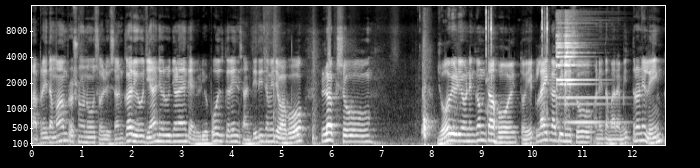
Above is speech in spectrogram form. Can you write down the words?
આપણે તમામ પ્રશ્નોનું સોલ્યુશન કર્યું. જ્યાં જરૂર જણાય ત્યાં વીડિયો પોઝ કરીને શાંતિથી તમે જવાબો લખશો. જો વિડીયોને ગમતા હોય તો એક લાઈક આપી દેશો અને તમારા મિત્રોને લિંક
